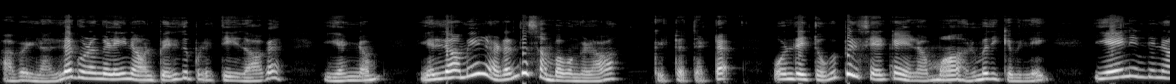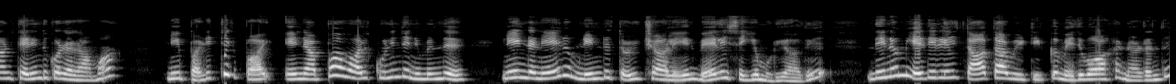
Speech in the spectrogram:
அவள் நல்ல குணங்களை நான் பெரிதுபடுத்தியதாக எண்ணம். எல்லாமே நடந்த சம்பவங்களா? கிட்டத்தட்ட ஒன்றை தொகுப்பில் சேர்க்க என் அம்மா அனுமதிக்கவில்லை. ஏன் என்று நான் தெரிந்து கொள்ளலாமா? நீ படித்திருப்பாய். என் அப்பாவால் குனிந்து நிமிர்ந்து நீண்ட நேரம் நின்று தொழிற்சாலையில் வேலை செய்ய முடியாது. தினம் எதிரில் தாத்தா வீட்டிற்கு மெதுவாக நடந்து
